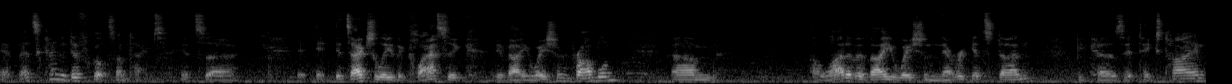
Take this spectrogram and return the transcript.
And that's kind of difficult sometimes. It's, uh, it, it's actually the classic evaluation problem. Um, a lot of evaluation never gets done because it takes time,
